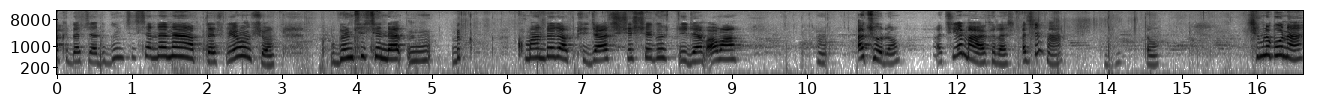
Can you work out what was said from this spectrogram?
arkadaşlar. Bugün sizinle ne yapacağız biliyor musun? Bugün sizinle bir kumanda yapacağız. Size göstereceğim ama açıyorum. Açayım mı arkadaş? Açayım mı? Tamam. Şimdi bu ne?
